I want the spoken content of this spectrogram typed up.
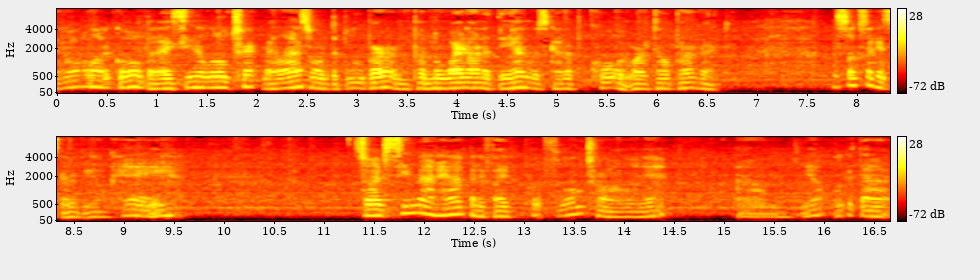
I don't have a lot of gold, but I seen a little trick. My last one with the blue bird and putting the white on at the end was kind of cool. It worked out perfect. This looks like it's going to be okay. So I've seen that happen if I put Floetrol in it. Um, yep, look at that.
